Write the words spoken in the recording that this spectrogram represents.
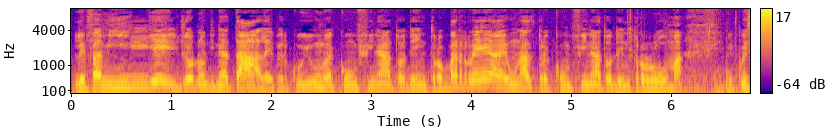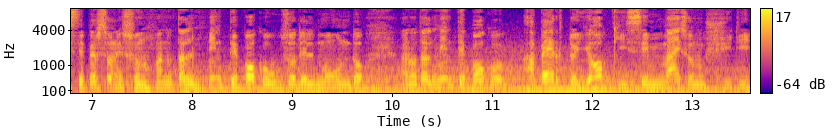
le famiglie il giorno di Natale, per cui uno è confinato dentro Barrea e un altro è confinato dentro Roma. E queste persone sono, hanno talmente poco uso del mondo, hanno talmente poco aperto gli occhi, semmai sono usciti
